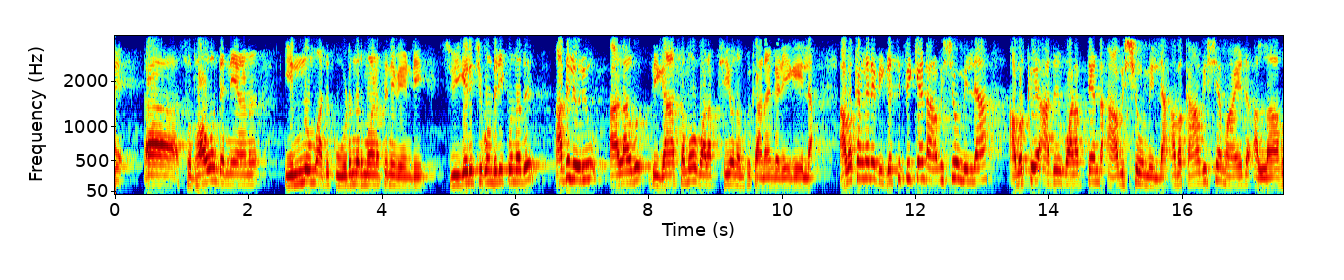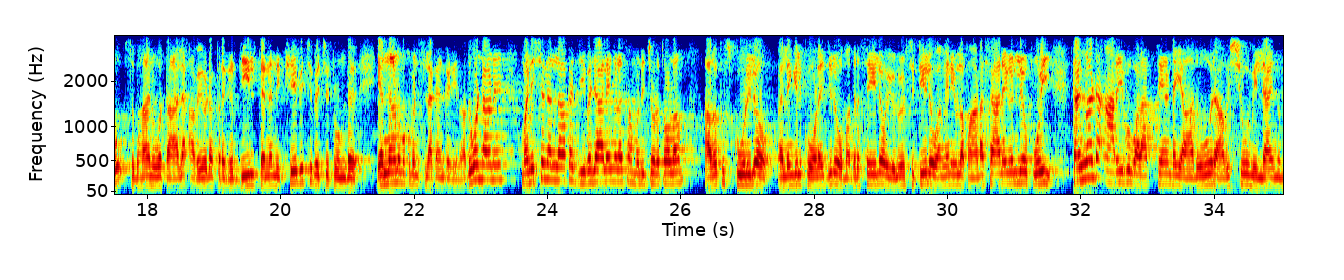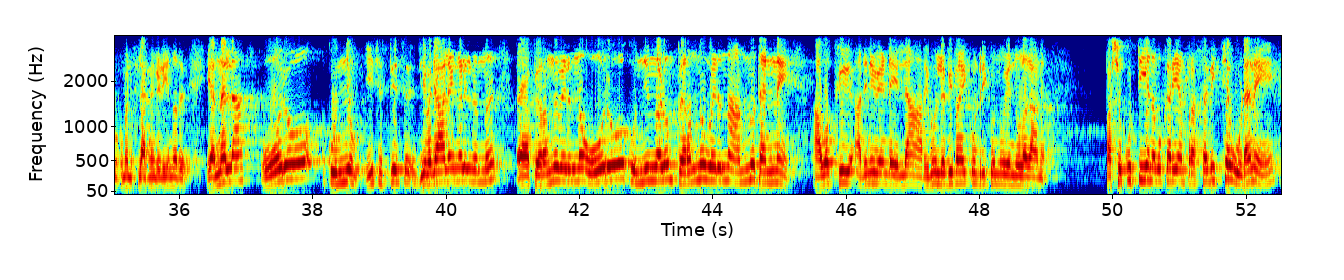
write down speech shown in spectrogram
സ്വഭാവവും തന്നെയാണ് ഇന്നും അത് കൂട് നിർമ്മാണത്തിന് വേണ്ടി സ്വീകരിച്ചു കൊണ്ടിരിക്കുന്നത് അതിലൊരു അളവ് വികാസമോ വളർച്ചയോ നമുക്ക് കാണാൻ കഴിയുകയില്ല. അവക്കങ്ങനെ വികസിപ്പിക്കേണ്ട ആവശ്യവുമില്ല അവക്ക് അത് വളർത്തേണ്ട ആവശ്യവുമില്ല. അവക്ക് ആവശ്യമായത് അള്ളാഹു സുബാനുവ താല അവയുടെ പ്രകൃതിയിൽ തന്നെ നിക്ഷേപിച്ചു വെച്ചിട്ടുണ്ട് എന്നാണ് നമുക്ക് മനസ്സിലാക്കാൻ കഴിയുന്നത്. അതുകൊണ്ടാണ് മനുഷ്യനല്ലാത്ത ജീവജാലങ്ങളെ സംബന്ധിച്ചിടത്തോളം അവക്ക് സ്കൂളിലോ അല്ലെങ്കിൽ കോളേജിലോ മദ്രസയിലോ യൂണിവേഴ്സിറ്റിയിലോ അങ്ങനെയുള്ള പാഠശാലകളിലോ പോയി തങ്ങളുടെ അറിവ് വളർത്തേണ്ട യാതൊരു ആവശ്യവുമില്ല. എന്ന് നമുക്ക് മനസ്സിലാക്കാൻ കഴിയുന്നത്. എന്നല്ല ഓരോ കുഞ്ഞും ഈ സൃഷ്ടി ജീവജാലങ്ങളിൽ നിന്ന് പിറന്നു വരുന്ന ഓരോ കുഞ്ഞുങ്ങളും പിറന്നു വരുന്ന അന്ന് തന്നെ അവക്ക് അതിനുവേണ്ട എല്ലാ അറിവും ലഭ്യമായിക്കൊണ്ടിരിക്കുന്നു എന്നുള്ളതാണ്. പശുക്കുട്ടിയെ നമുക്കറിയാം പ്രസവിച്ച ഉടനെ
